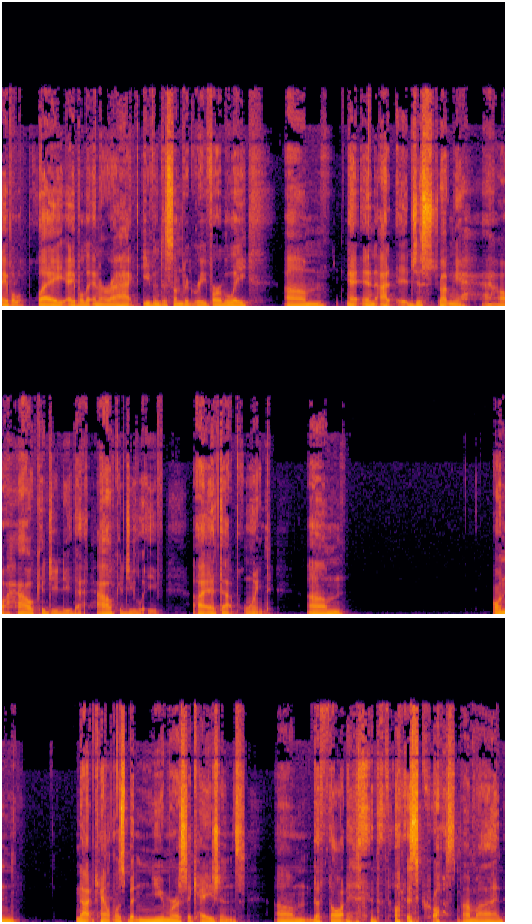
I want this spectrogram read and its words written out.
able to play, able to interact, even to some degree verbally. Um, and I, it just struck me how how could you do that? How could you leave uh, at that point? Um, on not countless but numerous occasions, um, the thought the thought has crossed my mind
